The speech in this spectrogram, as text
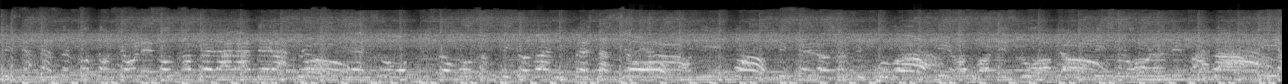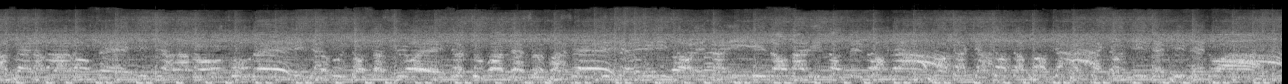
Si se contentent, les autres appellent à la délation. Les auront plus leur rôle de cycle de manifestation si c'est le jeu du pouvoir Qui Qui joue le rôle Qui appelle à balancer Qui la s'assurer Que tout va bien se passer. Stérilise dans les malines Qui normalise dans ses organes Prends ta carte dans ta pancarte Avec petits et puis des doigts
